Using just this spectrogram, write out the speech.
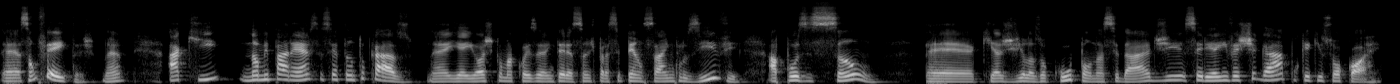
é, são feitas. Né? Aqui não me parece ser tanto o caso. Né? E aí eu acho que uma coisa interessante para se pensar, inclusive, a posição é, que as vilas ocupam na cidade seria investigar por que, que isso ocorre.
